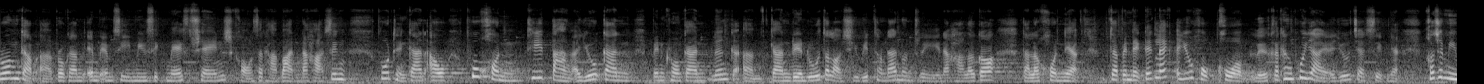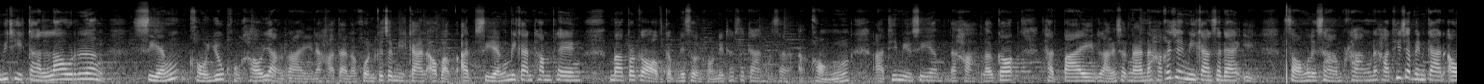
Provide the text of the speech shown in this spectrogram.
ร่วมกับโปรแกรม MMC Music Makes Change ของสถาบันนะคะ ซึ่งพูดถึงการเอาผู้คนที่ต่างอายุกันเป็นโครงการเรื่องการเรียนรู้ตลอดชีวิตทางด้านดนตรีนะคะ แล้วก็แต่ละคนเนี่ยจะเป็นเด็กเล็กๆอายุ6ขวบ หรือกระทั่งผู้ใหญ่อายุ 70 เนี่ยเขาจะมีวิธีการเล่าเรื่องเสียงของยุคของเขาอย่างไรนะคะ แต่ละคนก็จะมีการเอาแบบอัดเสียง มีการทำเพลงมาประกอบกับในส่วนของนิทรรศการของอที่มิวเซียมนะคะ แล้วก็ถัดไปหลังจากนั้นนะคะก็จะมีการแสดงอีก 2 หรือ 3 ครั้งนะคะ ที่จะเป็นการเอา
